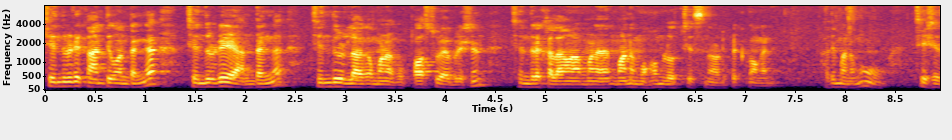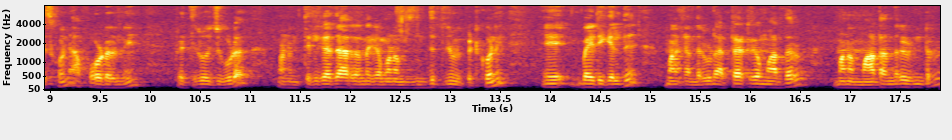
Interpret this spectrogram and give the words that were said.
చంద్రుడే కాంతివంతంగా చంద్రుడే అందంగా చంద్రుడిలాగా మనకు పాజిటివ్ వైబ్రేషన్ చంద్రకళ మన మన మొహంలో వచ్చేస్తున్నాడు పెట్టుకోగానే. అది మనము చేసేసుకొని ఆ పౌడర్ని ప్రతిరోజు కూడా మనం తెలుగదారణగా మనం నుదుటి పెట్టుకొని ఏ బయటికి వెళ్తే మనకు అందరూ కూడా అట్రాక్ట్గా మారుతారు. మన మాట అందరూ వింటారు.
